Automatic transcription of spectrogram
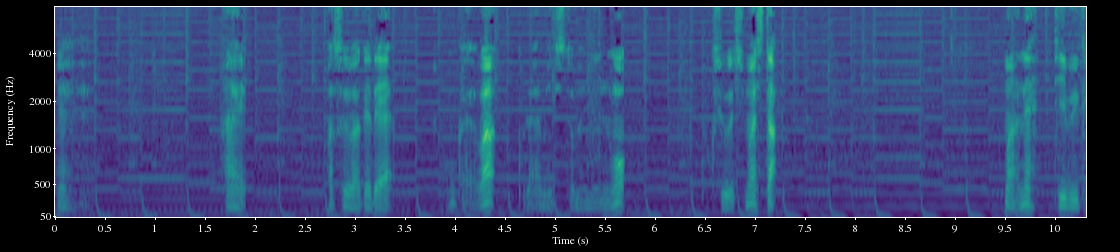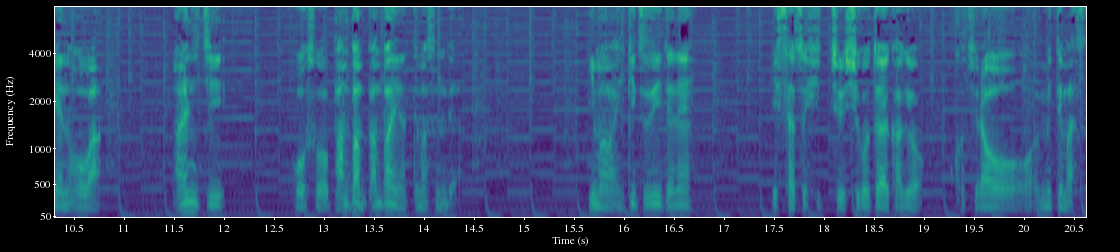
ええはい。まあそういうわけで、今回はプライミストメニンを特集しました。まあね、TV 系の方は毎日放送バンバンバンバンやってますんで、今は引き続いてね、一冊必中仕事や家業、こちらを見てます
